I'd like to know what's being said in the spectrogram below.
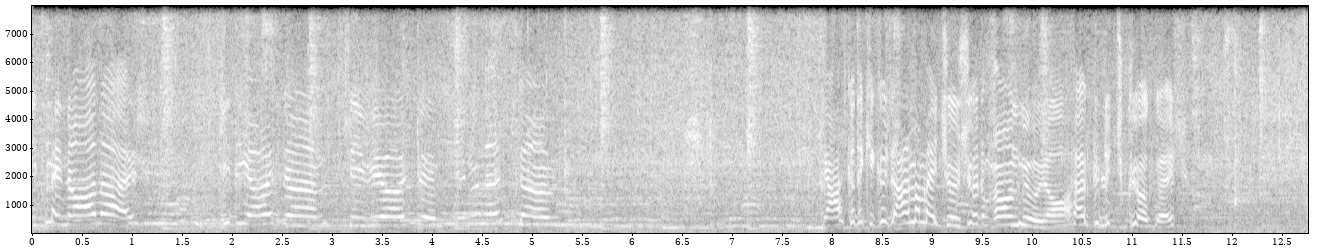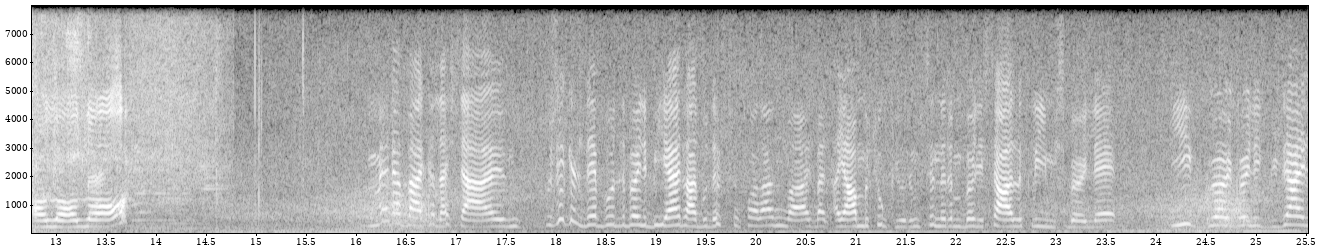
Gitme ne olur. Gidiyordum. Seviyordum. Seni unuttum. Ya arkadaki kızı almamaya çalışıyorum. Olmuyor ya. Her türlü çıkıyor kız. Allah Allah. Merhaba arkadaşlar. Bu şekilde burada böyle bir yer var. Burada su falan var. Ben ayağımı sokuyorum. Sanırım böyle sağlıklıymış böyle. İyi böyle, böyle güzel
